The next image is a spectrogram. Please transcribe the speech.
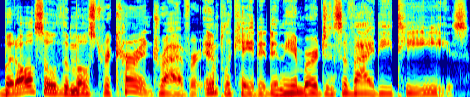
but also the most recurrent driver implicated in the emergence of IDTEs.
